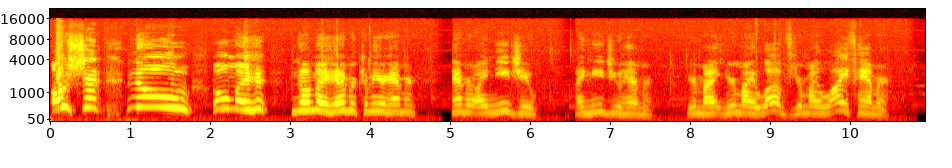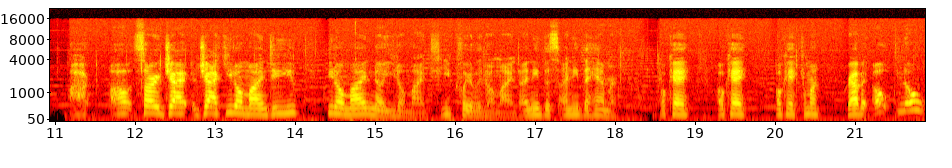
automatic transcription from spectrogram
Oh shit! No! Oh my, no my hammer. Come here, hammer. Hammer, I need you. I need you, hammer. You're my, you're my love. You're my life, hammer. Oh, oh, sorry, Jack. Jack, you don't mind, do you? You don't mind? No, you don't mind. You clearly don't mind. I need this. I need the hammer. Okay, okay, okay. Come on, grab it. Oh no!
